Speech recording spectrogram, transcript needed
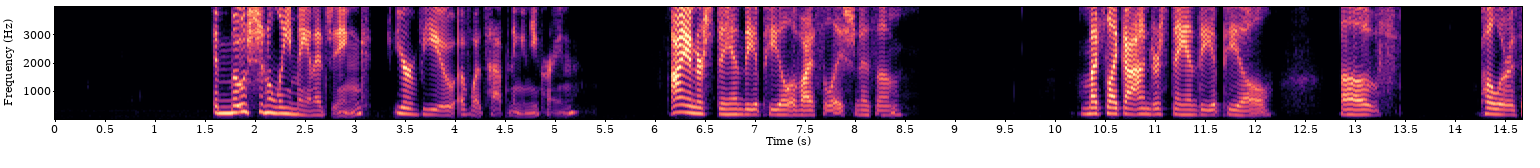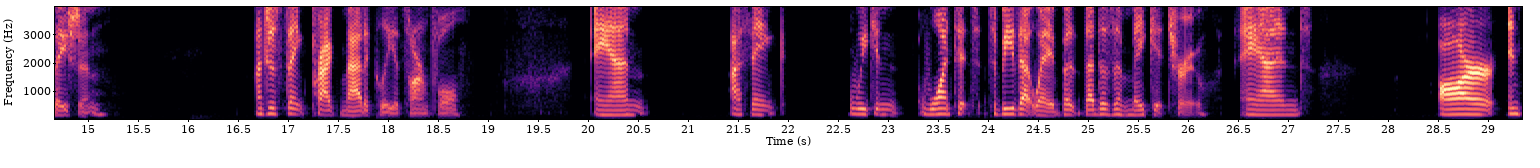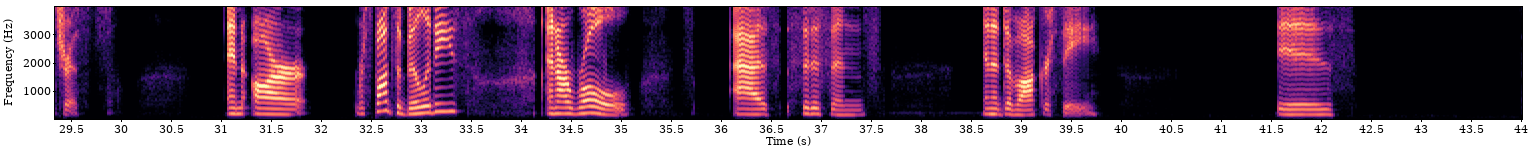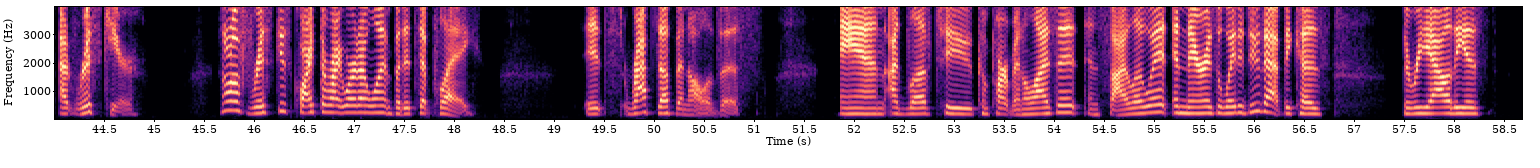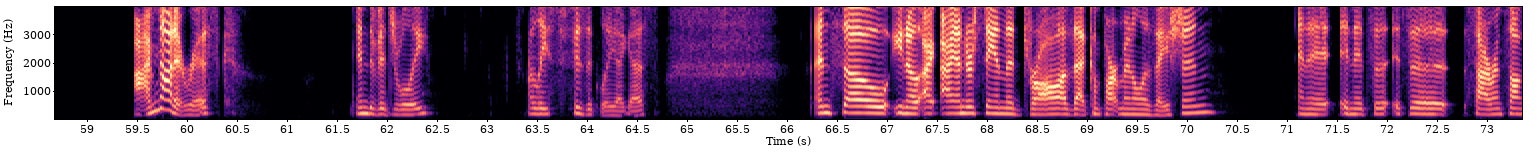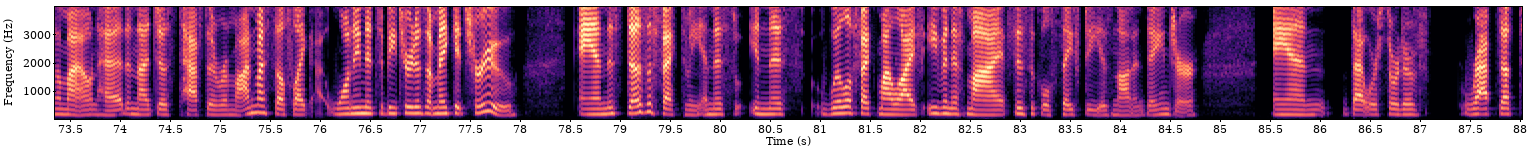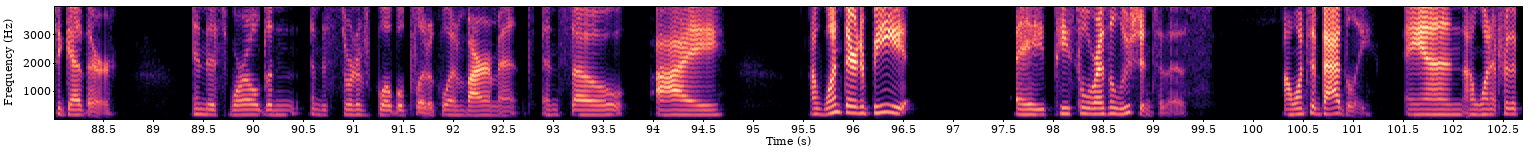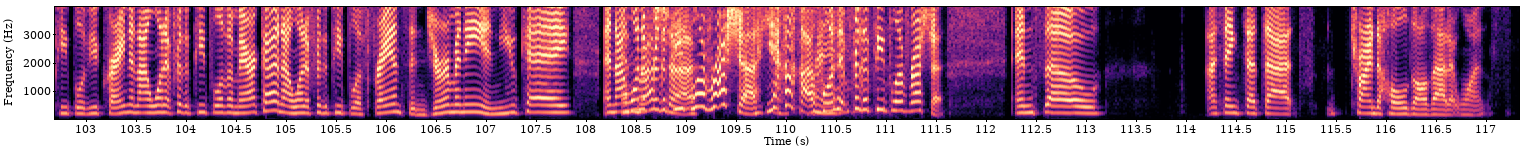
emotionally managing your view of what's happening in Ukraine? I understand the appeal of isolationism, much like I understand the appeal of polarization. I just think pragmatically it's harmful. And I think we can want it to be that way, but that doesn't make it true. And our interests and our responsibilities and our role as citizens in a democracy is at risk here. I don't know if risk is quite the right word I want, but it's at play. It's wrapped up in all of this. And I'd love to compartmentalize it and silo it. And there is a way to do that because the reality is I'm not at risk individually, at least physically, I guess. And so, you know, I, I understand the draw of that compartmentalization and it and it's a it's a siren song in my own head and i just have to remind myself like uh, wanting it to be true doesn't make it true and this does affect me and this in this will affect my life even if my physical safety is not in danger and that we're sort of wrapped up together in this world and in this sort of global political environment and so i i want there to be a peaceful resolution to this I want it badly. And I want it for the people of Ukraine, and I want it for the people of America, and I want it for the people of France and Germany and UK, and I And want it for the people of Russia. Yeah, That's I want it for the people of Russia. And so I think that that's trying to hold all that at once.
